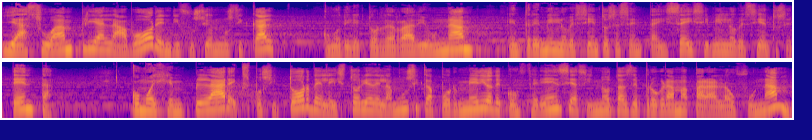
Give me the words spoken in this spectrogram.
y a su amplia labor en difusión musical como director de Radio UNAM entre 1966 y 1970, como ejemplar expositor de la historia de la música por medio de conferencias y notas de programa para la UFUNAM,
